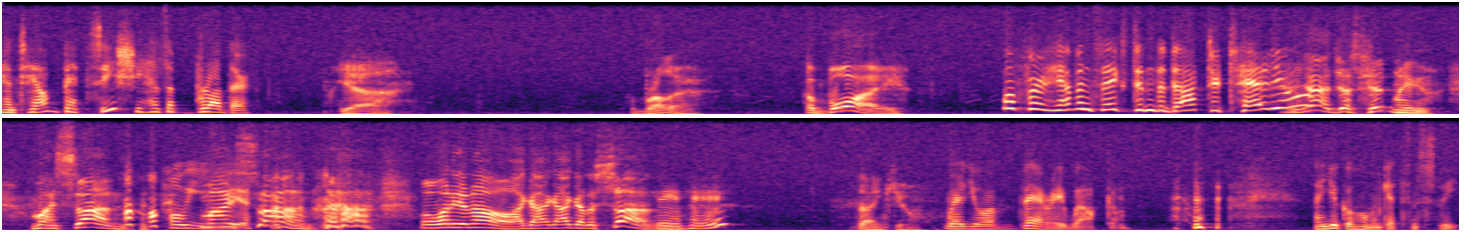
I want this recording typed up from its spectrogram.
And tell Betsy she has a brother. Yeah. A brother? A boy? Well, for heaven's sakes, didn't the doctor tell you? Yeah, it just hit me. My son. Oh, My son. well, what do you know? I got, I got a son. Mm-hmm. Thank you. Well, you're very welcome. now, you go home and get some sleep.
